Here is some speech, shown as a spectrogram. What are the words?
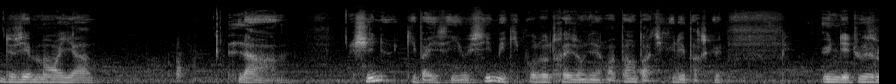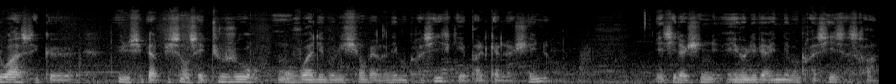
Deuxièmement, il y a la Chine qui va essayer aussi, mais qui pour d'autres raisons n'y arrivera pas, en particulier parce que une des douze lois, c'est que une superpuissance est toujours en voie d'évolution vers la démocratie, ce qui n'est pas le cas de la Chine. Et si la Chine évolue vers une démocratie, ce sera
